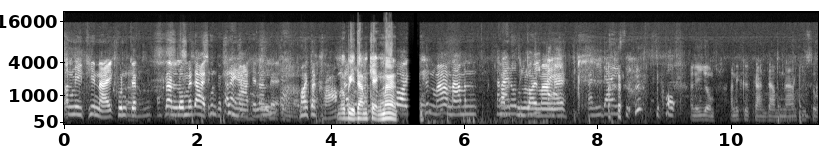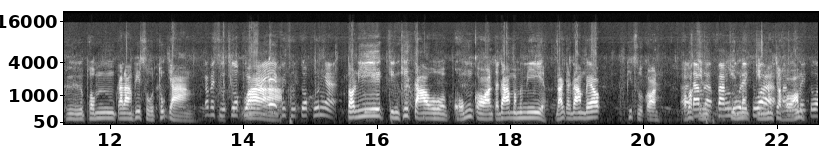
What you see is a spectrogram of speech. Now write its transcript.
มันมีที่ไหนคุณจะนั่นลมไม่ได้คุณก็ขึ้นมาแค่นั้นแหละไม่ถ้าขาโนบิดำเก่งมาก ลอยขึ้นมาน้ำมันทนายโนบิลอยมาไง อันนี้ได้สิบสิบหกอันนี้โยมอั นนี้คือการดำน้ำที่สุดคือผมกำลังพิสูจน์ทุกอย่าง ก็ไปสู่ตัวคุณว่า ไงไปสู่ตัวคุณไงตอนนี้กินขี้เตาผมก่อนแต่ดำมันไม่มี หลังจากดำแล้วพิสูจน์ก่อนเพราะว่ากินดำละฟังกินดูมัในนตักิวนมันจะฟังหอมดูในตัว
